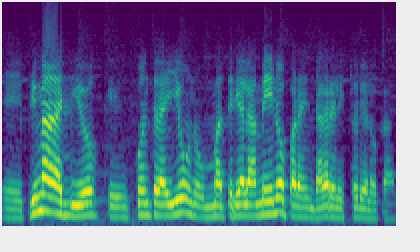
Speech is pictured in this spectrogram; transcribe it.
eh, primario que encuentra ahí un, un, material ameno para indagar en la historia local.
